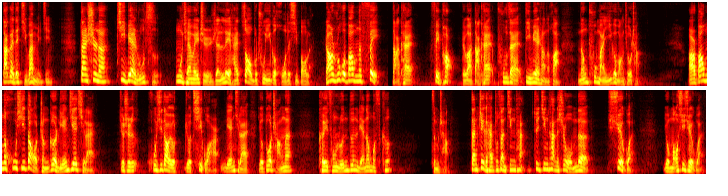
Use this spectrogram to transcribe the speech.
大概得几万美金。但是呢，即便如此，目前为止，人类还造不出一个活的细胞来。然后，如果把我们的肺打开，肺泡，对吧？打开铺在地面上的话，能铺满一个网球场。而把我们的呼吸道整个连接起来，就是呼吸道有有气管连起来，有多长呢？可以从伦敦连到莫斯科，这么长。但这个还不算惊叹，最惊叹的是我们的血管，有毛细血管，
